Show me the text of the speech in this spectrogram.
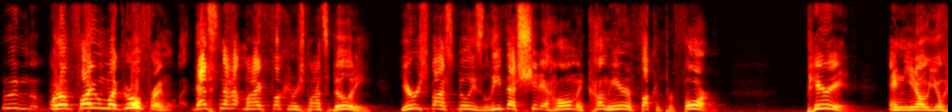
when I'm fighting with my girlfriend. That's not my fucking responsibility. Your responsibility is to leave that shit at home and come here and fucking perform. Period. And you know, you'll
